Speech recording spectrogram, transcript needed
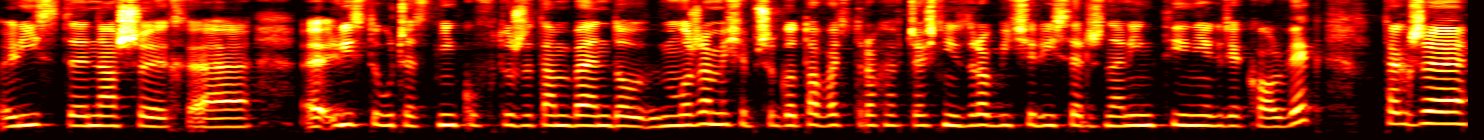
listy naszych, e, e, listy uczestników, którzy tam będą, możemy się przygotować trochę wcześniej, zrobić research na LinkedInie, gdziekolwiek, także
